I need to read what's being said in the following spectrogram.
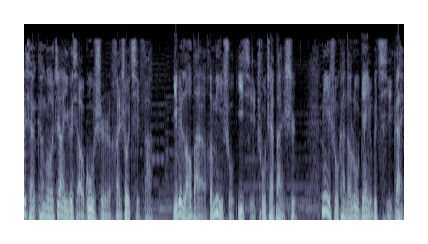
之前看过这样一个小故事，很受启发。一位老板和秘书一起出差办事，秘书看到路边有个乞丐，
